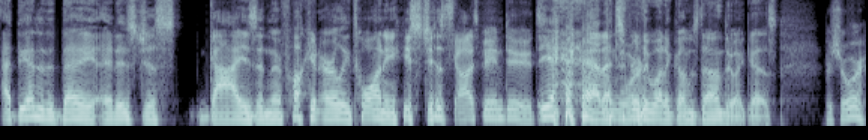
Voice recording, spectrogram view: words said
at the end of the day it is just guys in their fucking early 20s just Guys being dudes. yeah that's really what it comes down to i guess For sure.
